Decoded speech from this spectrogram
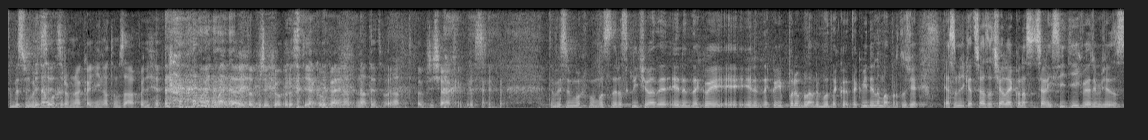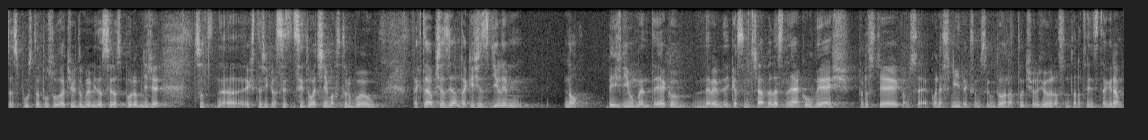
To by možná se mohl... zrovna kadí na tom záchodě. mají, mají tady to břicho prostě a koukají na, na, ty tvoje, na ty tvoje břišáky prostě. To by si mohl pomoct rozklíčovat jeden takový, jeden takový problém nebo takový, takový dilema, protože já jsem teďka třeba začal jako na sociálních sítích, věřím, že zase spousta posluchačů to bude mít asi dost podobně, že co, eh, jak jste říkal, situačně masturbujou, tak to já občas dělám taky, že sdílím no, běžný momenty, jako nevím, teďka jsem třeba vylez na nějakou věž, prostě kam se jako nesmí, tak jsem se u toho natočil, že jo, dal jsem to na ten Instagram.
